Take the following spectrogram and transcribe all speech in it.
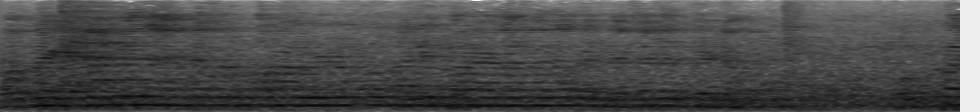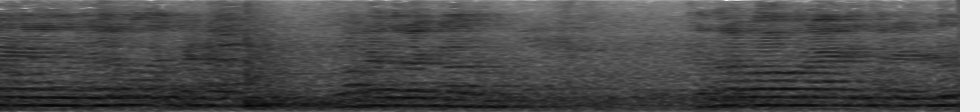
మొన్న ఇళ్ళ మీద వెంకటపురం ఇళ్ళు మల్లిపురం ఇళ్ళ మీద మేము మెసేజ్లు పెట్టాం. ముప్పై ఐదు వేల మంది పెట్టాము యోగేంద్ర కాదు. చంద్రబాబు నాయుడు ఇచ్చిన ఇళ్ళు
